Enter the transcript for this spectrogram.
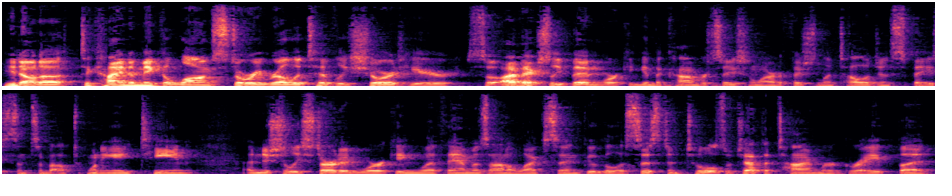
you know, to, to kind of make a long story relatively short here. So, I've actually been working in the conversational artificial intelligence space since about 2018 initially started working with Amazon Alexa and Google Assistant tools, which at the time were great, but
